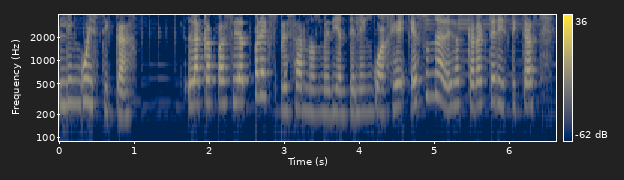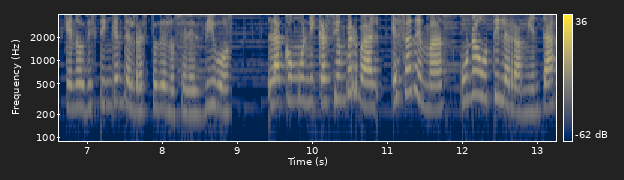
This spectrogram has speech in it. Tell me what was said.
Lingüística. La capacidad para expresarnos mediante el lenguaje es una de esas características que nos distinguen del resto de los seres vivos. La comunicación verbal es además una útil herramienta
